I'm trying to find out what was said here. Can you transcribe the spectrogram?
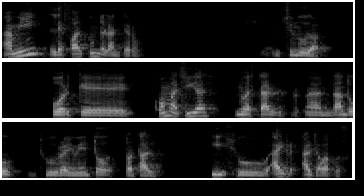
a mí le falta un delantero, sin duda, porque con Macías no está dando su rendimiento total y su hay altibajos.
